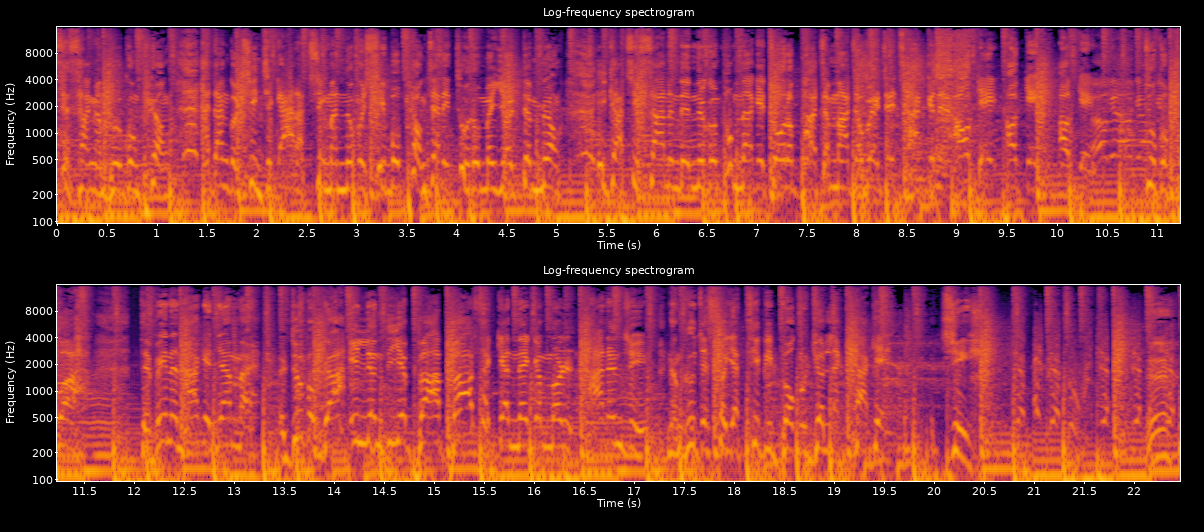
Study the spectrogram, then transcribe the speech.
세상은 불공평하단 걸 진작 알았지만 누군 15평짜리 두루면 열대명 이같이 사는데 누군 폼나게 졸업하자마자 외제 차근해 오케이 오케이 오케이 두고 봐 데뷔는 하겠냐 말 두고 가 1년 뒤에 봐봐 새끼야 내가 뭘 하는지 넌 그제서야 TV 보고 연락하겠지 응?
